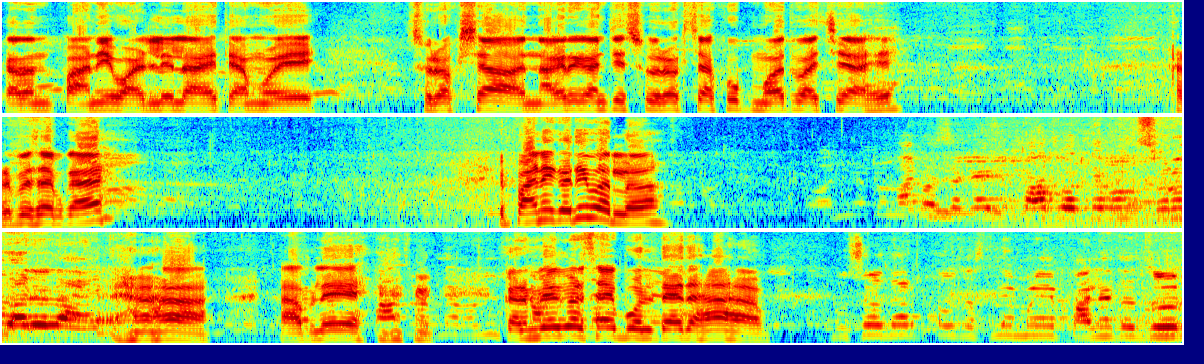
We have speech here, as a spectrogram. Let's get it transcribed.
कारण पाणी वाढलेलं आहे त्यामुळे सुरक्षा नागरिकांची सुरक्षा खूप महत्त्वाची आहे. खडपे साहेब काय? हे पाणी कधी भरलं पाणी सकाळी पाच वाजल्यापासून सुरू झालेला आहे हां हां. आपले कर्मेकर साहेब बोलत आहेत हां हां. मुसळधार पाऊस असल्यामुळे पाण्याचा जोर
